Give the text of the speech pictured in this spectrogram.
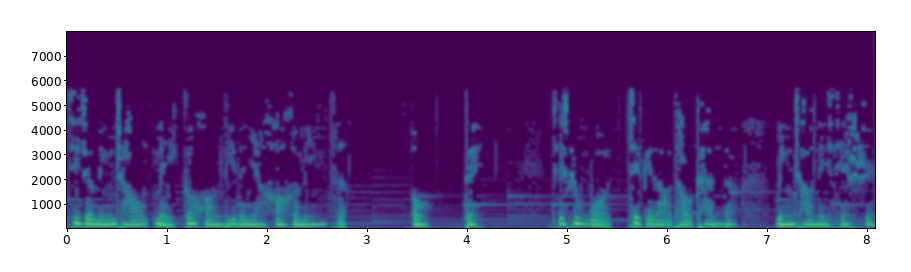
记着明朝每个皇帝的年号和名字。哦，对，这是我借给老头看的。明朝那些事，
